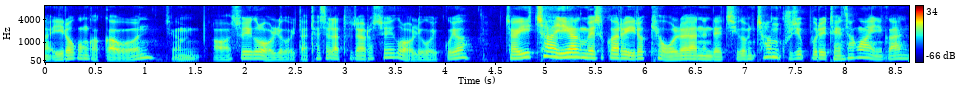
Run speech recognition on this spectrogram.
원, 1억 원 가까운 지금 어, 수익을 올리고 있다. 테슬라 투자로 수익을 올리고 있고요. 자, 2차 예약 매수가를 이렇게 올려놨는데 지금 1,090불이 된 상황이니까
